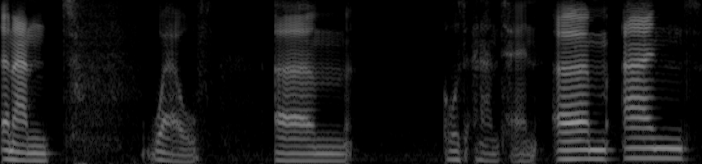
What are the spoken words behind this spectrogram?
an An 12, um, or was it an An 10? Um, and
